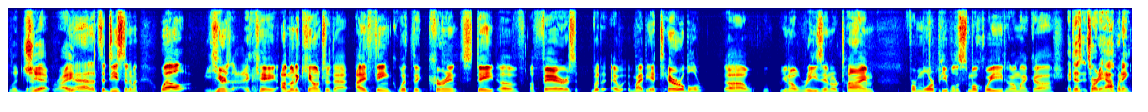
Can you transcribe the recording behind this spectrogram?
legit, right? Yeah, that's a decent amount. Well, here's okay. I'm going to counter that. I think with the current state of affairs, but it might be a terrible, uh, you know, reason or time for more people to smoke weed. Oh my gosh, It does. It's already happening.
